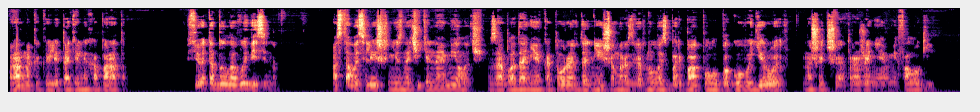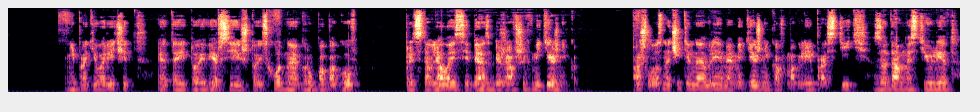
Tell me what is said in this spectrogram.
равно как и летательных аппаратов. Все это было вывезено. Осталась лишь незначительная мелочь, за обладание которой в дальнейшем развернулась борьба полубогов и героев, нашедшая отражение в мифологии. Не противоречит это и той версии, что исходная группа богов представляла из себя сбежавших мятежников. Прошло значительное время, мятежников могли простить за давностью лет,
